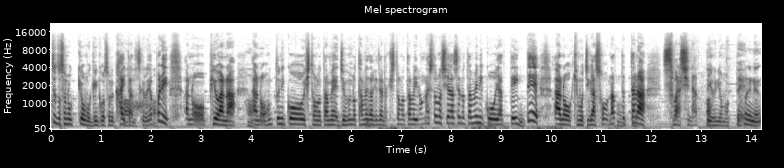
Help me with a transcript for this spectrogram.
ちょっとその今日も原稿それ書いたんですけどやっぱりあのピュアなあの本当にこう人のため自分のためだけじゃなく人のためいろんな人の幸せのためにこうやっていってあの気持ちがそうなってったら素晴らしいなっていうふうに思って。やっぱりね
